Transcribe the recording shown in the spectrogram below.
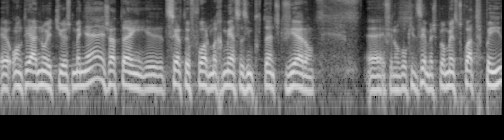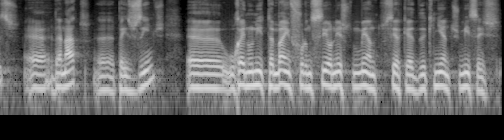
eh, ontem à noite e hoje de manhã, já tem, eh, de certa forma, remessas importantes que vieram, eh, enfim, não vou aqui dizer, mas pelo menos de quatro países eh, da NATO, eh, países vizinhos. Eh, o Reino Unido também forneceu, neste momento, cerca de 500 mísseis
